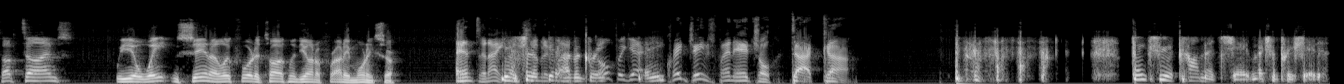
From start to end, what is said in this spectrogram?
Tough times. We await and see, and I look forward to talking with you on a Friday morning, sir. And tonight, Yes, sir. 7 o'clock. Have a great Don't forget, day. CraigJamesFinancial.com. Thanks for your comments, Jay. Much appreciated.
